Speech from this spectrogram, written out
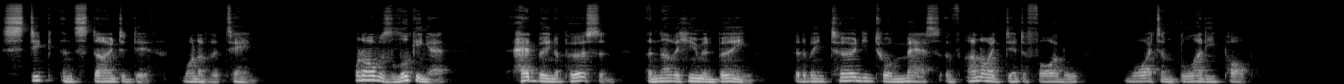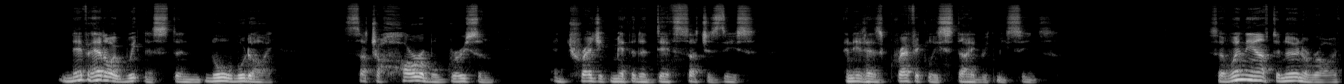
stick and stone to death one of the ten. What I was looking at had been a person, another human being, that had been turned into a mass of unidentifiable white and bloody pulp. Never had I witnessed, and nor would I, such a horrible, gruesome, and tragic method of death such as this and it has graphically stayed with me since. So when the afternoon arrived,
